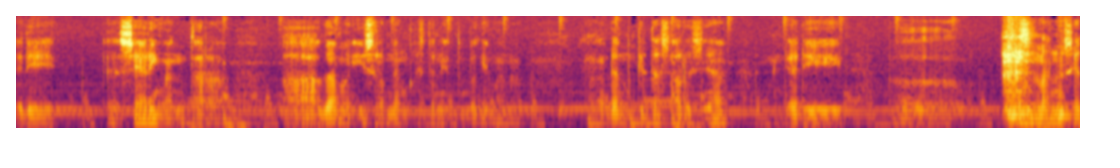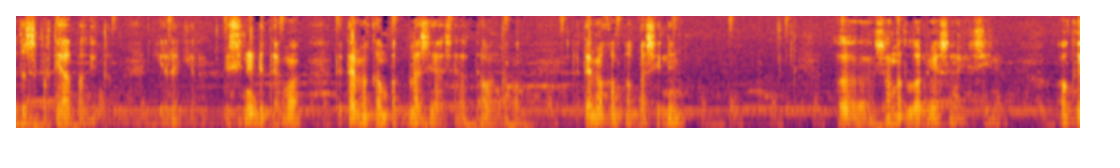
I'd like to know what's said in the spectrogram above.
Jadi uh, sharing antara uh, agama Islam dan Kristen itu bagaimana uh, dan kita seharusnya menjadi uh, manusia itu seperti apa gitu kira-kira di sini di tema di tema ke-14 ya kawan-kawan di tema ke-14 ini uh, sangat luar biasa isinya oke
